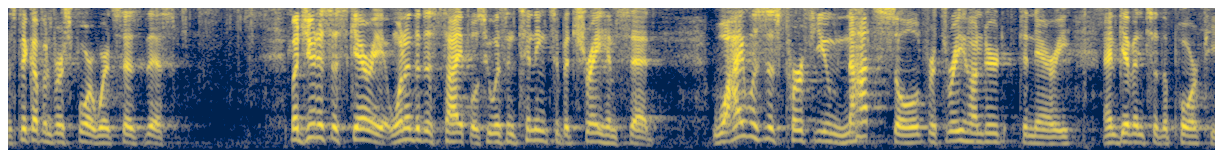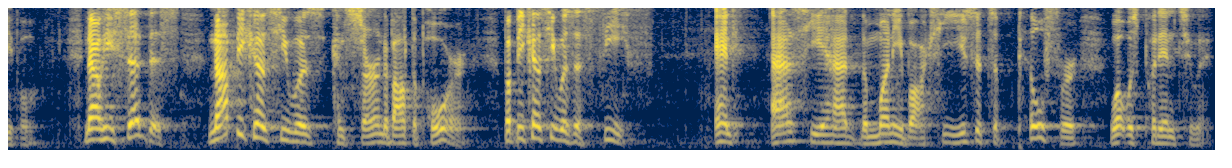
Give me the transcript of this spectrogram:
Let's pick up in verse 4 where it says this. But Judas Iscariot, one of the disciples who was intending to betray him, said, Why was this perfume not sold for 300 denarii and given to the poor people? Now he said this not because he was concerned about the poor but because he was a thief, and as he had the money box, he used it to pilfer what was put into it.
